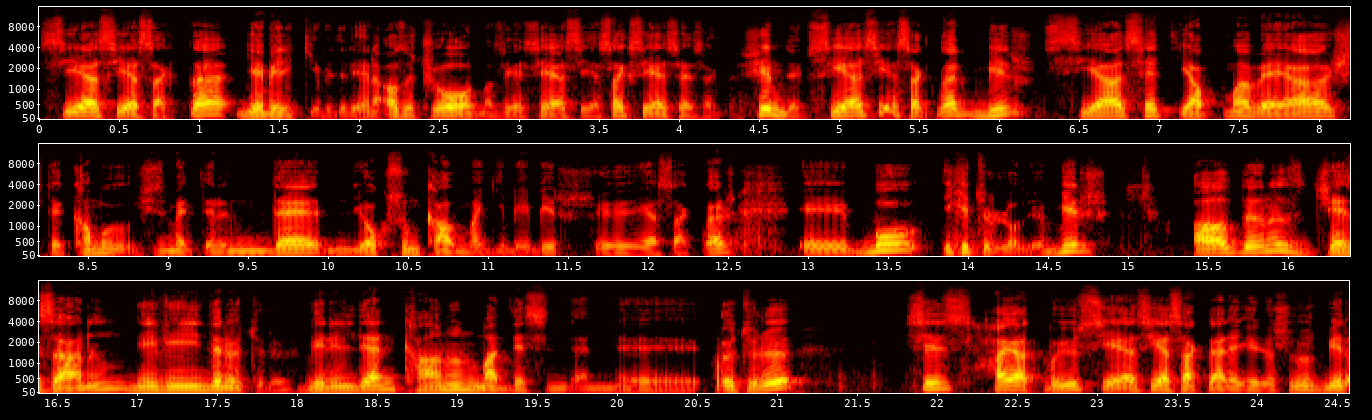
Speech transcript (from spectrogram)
siyasi yasak da gebelik gibidir. Yani azı çoğu olmaz. Yani siyasi yasak siyasi yasaktır. Şimdi siyasi yasaklar bir siyaset yapma veya işte kamu hizmetlerinde yoksun kalma gibi bir e, yasaklar. E, bu iki türlü oluyor. Bir aldığınız cezanın neviinden ötürü, verilen kanun maddesinden e, ötürü siz hayat boyu siyasi yasaklarla geliyorsunuz bir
